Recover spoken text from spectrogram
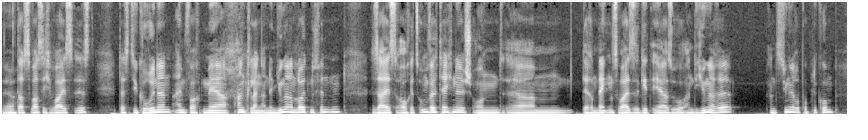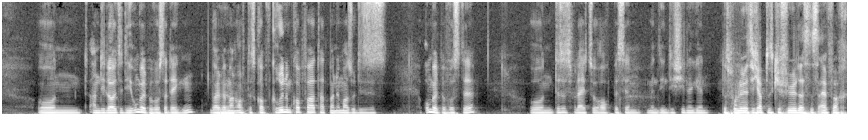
Ja. Das, was ich weiß, ist, dass die Grünen einfach mehr Anklang an den jüngeren Leuten finden, sei es auch jetzt umwelttechnisch und ähm, deren Denkensweise geht eher so an die jüngere, ans jüngere Publikum und an die Leute, die umweltbewusster denken. Weil wenn Ja. man auch das Kopf grün im Kopf hat, hat man immer so dieses Umweltbewusste. Und das ist vielleicht so auch ein bisschen, wenn sie in die Schiene gehen. Das Problem ist, ich habe das Gefühl, dass es einfach,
